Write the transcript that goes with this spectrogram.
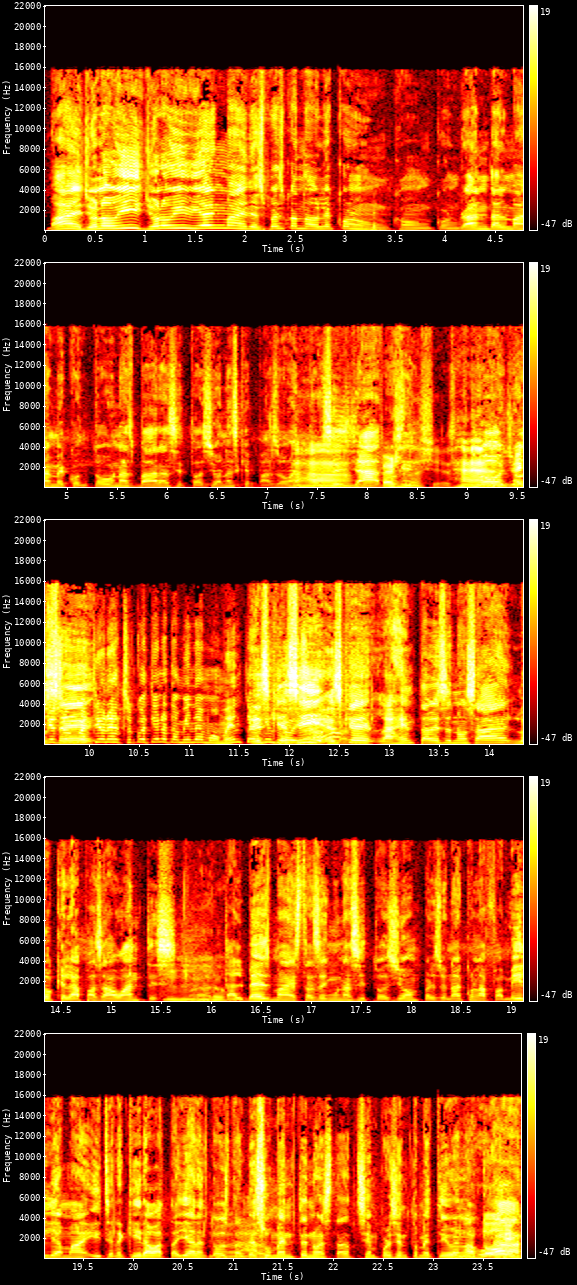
Mae, yo lo vi, yo lo vi bien, mae. Después cuando hablé con, con, con Randall, mae, me contó unas varas, situaciones que pasó. Entonces ya, porque no, yo es que son sé, cuestiones, son cuestiones también de momento. en es que sí, es que la gente a veces no sabe lo que le ha pasado antes. Claro. Tal vez, mae, estás en una situación personal con la familia, mae, y tiene que ir a batallar. Entonces, tal vez su mente no está 100% metido en Como la todo, jugada.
